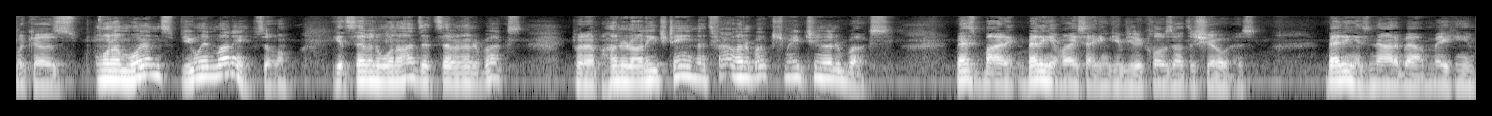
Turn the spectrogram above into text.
Because one of them wins, you win money. So you get seven to one odds. That's seven hundred bucks. Put up hundred on each team. That's five hundred bucks. You made two hundred bucks. Best betting advice I can give you to close out the show is betting is not about making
